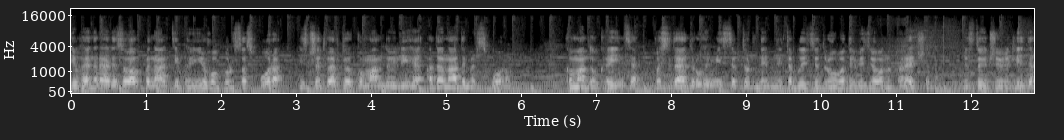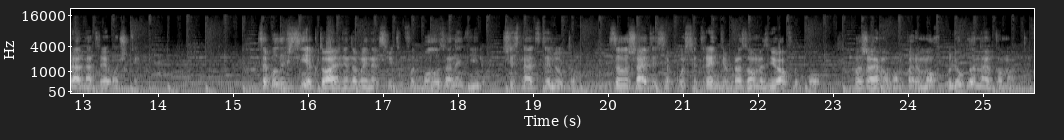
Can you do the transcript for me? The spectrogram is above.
Євген реалізував пенальті в грі його Бурсаспора із четвертою командою ліги Адана Демірспором. Команда українця посідає друге місце в турнірній таблиці другого дивізіону Туреччини, відстоючи від лідера на три очки. Це були всі актуальні новини в світі футболу за неділю, 16 лютого. Залишайтеся в курсі трендів разом із ЮАФутбол. Бажаємо вам перемог улюбленої команди.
